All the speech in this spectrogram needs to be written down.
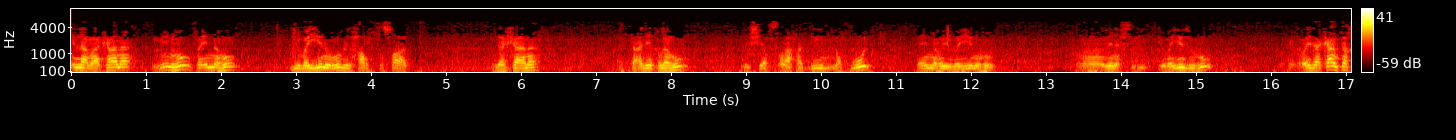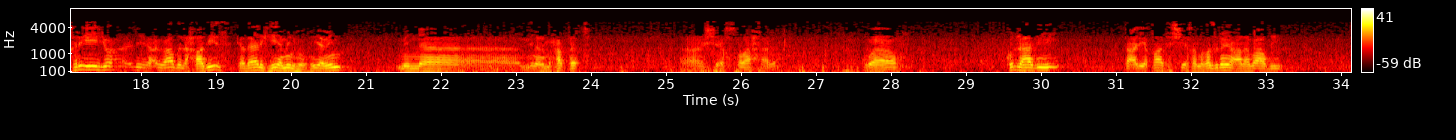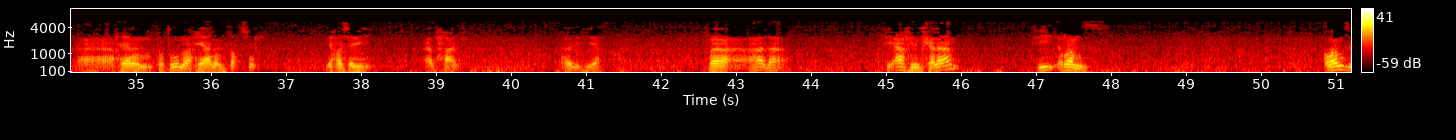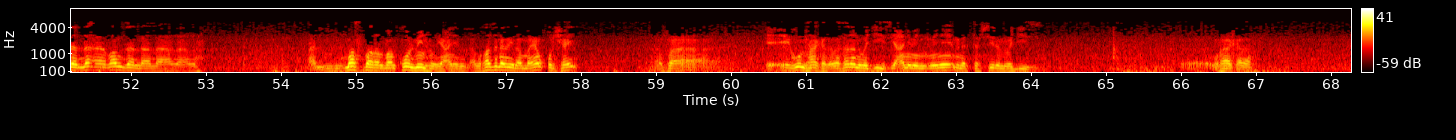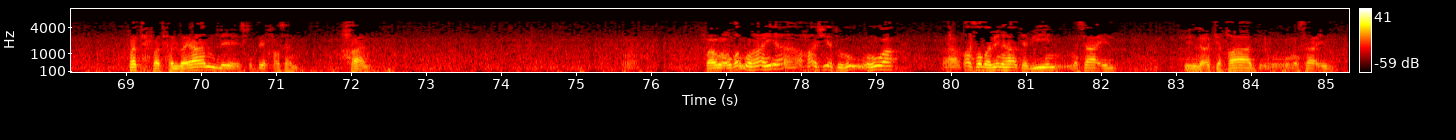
إلا ما كان منه فإنه يبينه بالحرف صاد. إذا كان التعليق له للشيخ صلاح الدين مقبول فإنه يبينه آه، بنفسه يميزه. وإذا كان تخريج بعض الأحاديث كذلك هي منه هي من من آه، من المحقق آه، الشيخ صلاح هذا. وكل هذه تعليقات الشيخ الغزنوي على بعض آه، أحيانا تطول وأحيانا تقصر بحسب الحال. هذه هي. فهذا في آخر الكلام في رمز. رمز رمز المصدر المنقول منه يعني الغزنوي لما ينقل شيء فيقول هكذا مثلا وجيز يعني من من من التفسير الوجيز وهكذا فتح فتح البيان للصديق حسن خان فمعظمها هي حاشيته وهو قصد منها تبيين مسائل في الاعتقاد ومسائل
